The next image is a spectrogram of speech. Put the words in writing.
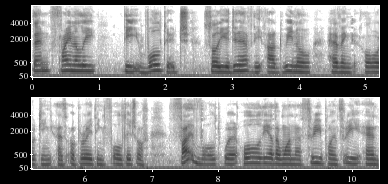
Then finally, the voltage. So you do have the Arduino having working as operating voltage of 5 volt where all the other one are 3.3 and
